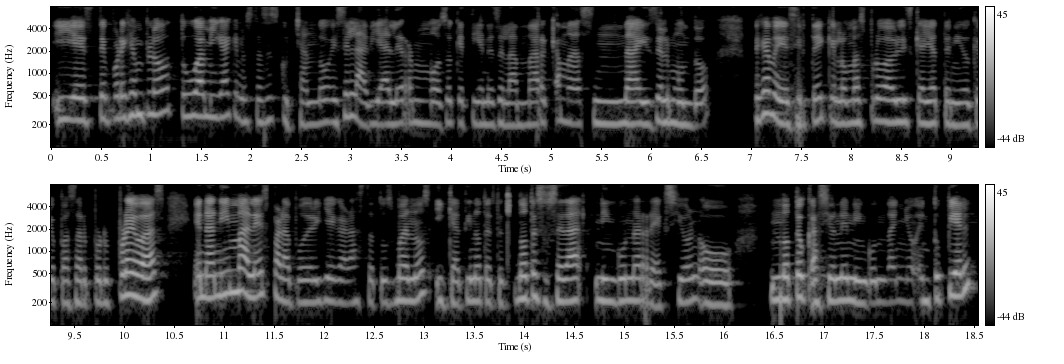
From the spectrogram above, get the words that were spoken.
Y este, por ejemplo, tu amiga que nos estás escuchando, ese labial hermoso que tienes de la marca más nice del mundo, déjame decirte que lo más probable es que haya tenido que pasar por pruebas en animales para poder llegar hasta tus manos y que a ti no te, no te suceda ninguna reacción o no te ocasione ningún daño en tu piel.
